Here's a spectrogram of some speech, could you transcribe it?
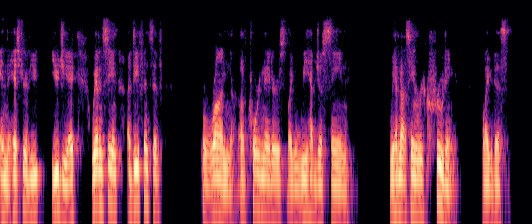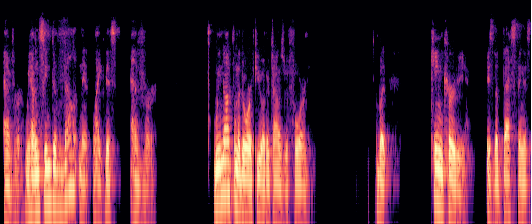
in the history of U- UGA. We haven't seen a defensive run of coordinators like we have just seen. We have not seen recruiting like this ever. We haven't seen development like this ever. We knocked on the door a few other times before, but King Kirby is the best thing that's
